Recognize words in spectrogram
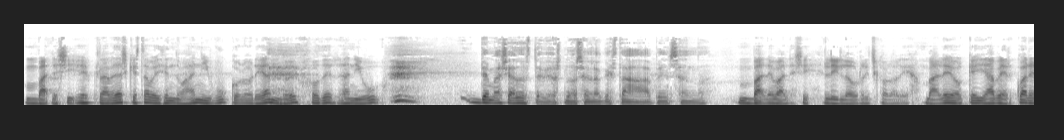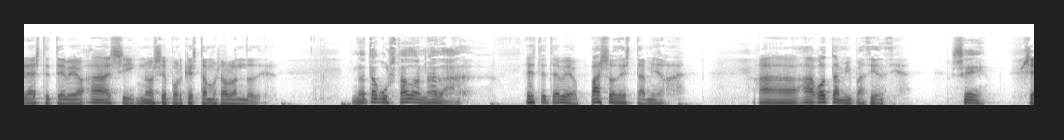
Vale, sí, eh, la verdad es que estaba diciendo Anibu coloreando, eh, joder, Anibu. Demasiados tebeos, no sé lo que estaba pensando. Vale, vale, sí, Lilo Rich colorea. Vale, ok, a ver, ¿cuál era este TVO? Ah, sí, no sé por qué estamos hablando de él. ¿No te ha gustado nada? Este TVO, paso de esta mierda. A- agota mi paciencia. Sí. Sí,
